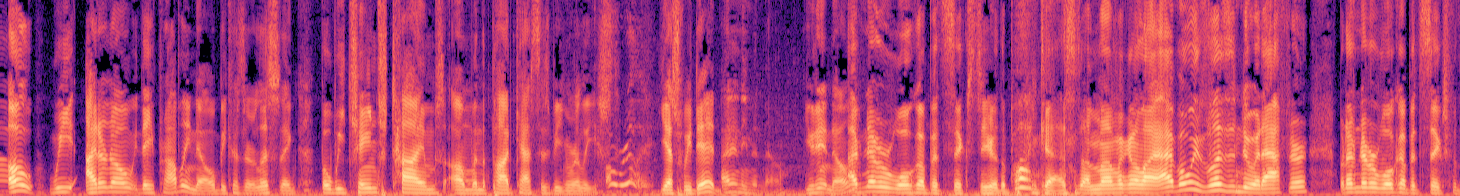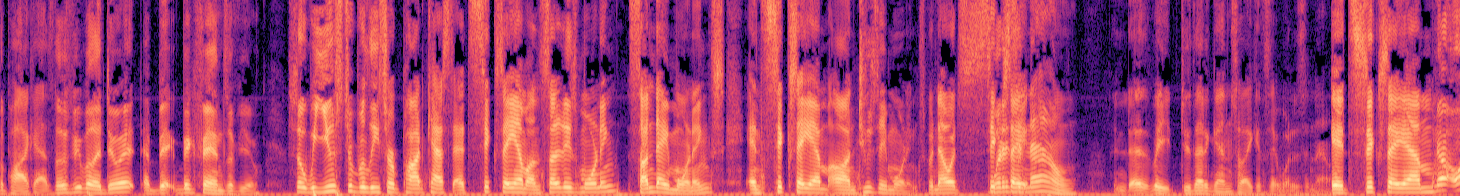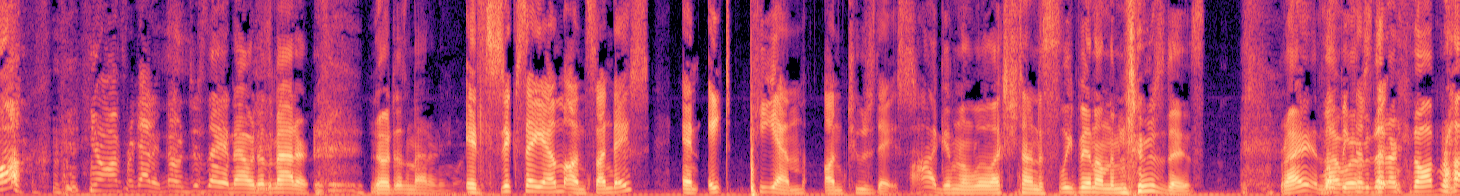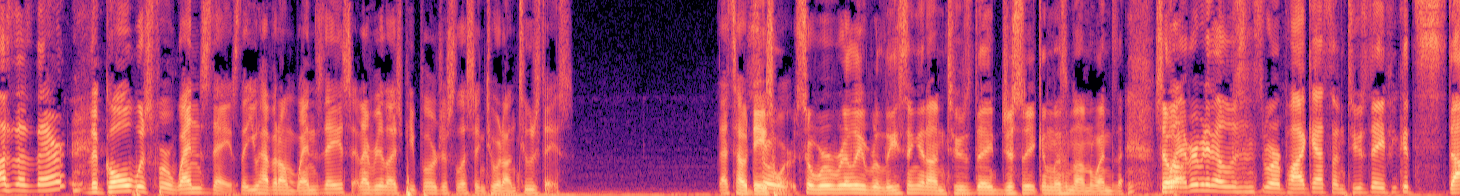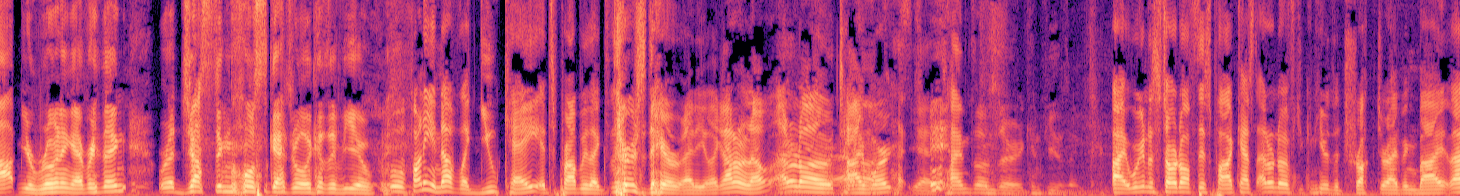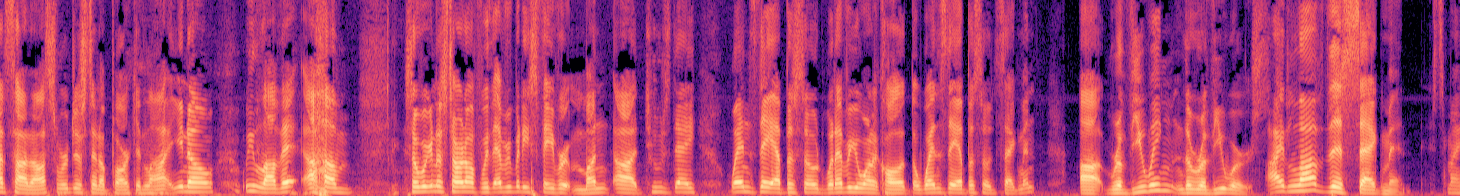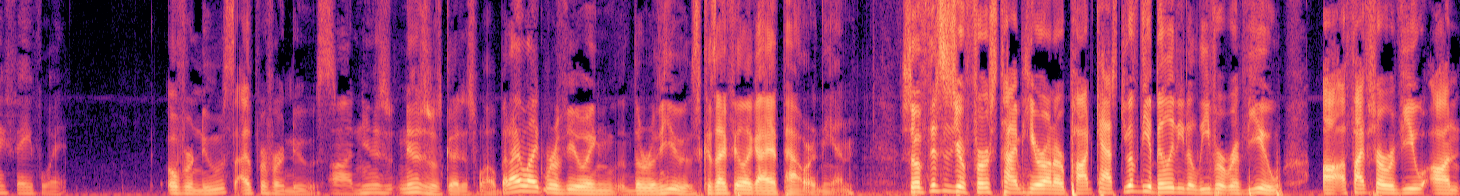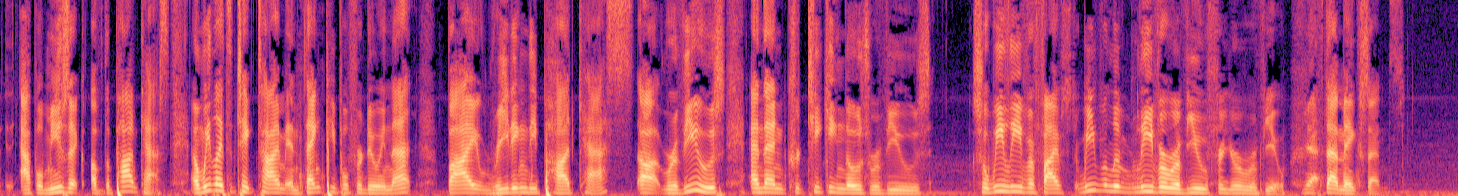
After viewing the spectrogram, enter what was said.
Oh, we I don't know, they probably know because they're listening, but we changed times um when the podcast is being released. Oh, really? Yes, we did. I didn't even know. You didn't know? I've never woke up at six to hear the podcast. I'm not gonna lie. I've always listened to it after, but I've never woke up at six for the podcast. Those people that do it, are big big fans of you. So we used to release our podcast at 6 a.m. on Sundays morning, Sunday mornings, and 6 a.m. on Tuesday mornings. But now it's 6 what is a- it now? Uh, wait, do that again so I can say what is it now. It's 6 a.m. no, oh! you know I forgot it. No, just say it now. It doesn't matter. No, it doesn't matter anymore. It's 6 a.m. on Sundays and 8 p.m. on Tuesdays. Ah, giving a little extra time to sleep in on them Tuesdays. Right? Is Well, that, what, was that our thought process there? The goal was for Wednesdays that you have it on Wednesdays, and I realized people are just listening to it on Tuesdays. That's how days so, work. So we're really releasing it on Tuesday just so you can listen on Wednesday. So Well- everybody that listens to our podcast on Tuesday, if you could stop, you're ruining everything. We're adjusting the whole schedule because of you. Well, funny enough, like UK, it's probably like Thursday already. Like I don't know. I don't know how time works. Yeah, time zones are confusing. All right, we're gonna start off this podcast. I don't know if you can hear the truck driving by. That's not us. We're just in a parking lot. You know, we love it. Um, so we're gonna start off with everybody's favorite Mon- uh, Tuesday, Wednesday episode, whatever you want to call it, the Wednesday episode segment. Uh, reviewing the reviewers I love this segment. It's my favorite. over news. I prefer news. Uh, news news was good as well, but I like reviewing the reviews because I feel like I have power in the end. So if this is your first time here on our podcast, you have the ability to leave a review, uh, a five star review on Apple Music of the podcast. And we like to take time and thank people for doing that by reading the podcast uh, reviews and then critiquing those reviews. So we leave a five star, we leave a review for your review. Yeah. If that makes sense.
